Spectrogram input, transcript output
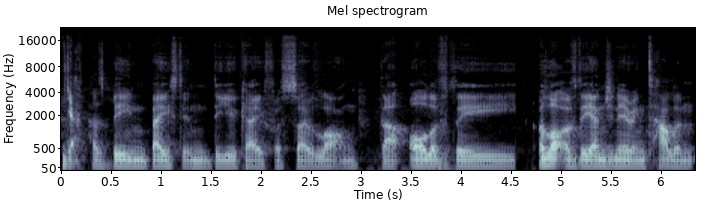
Yeah. has been based in the UK for so long that all of the a lot of the engineering talent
